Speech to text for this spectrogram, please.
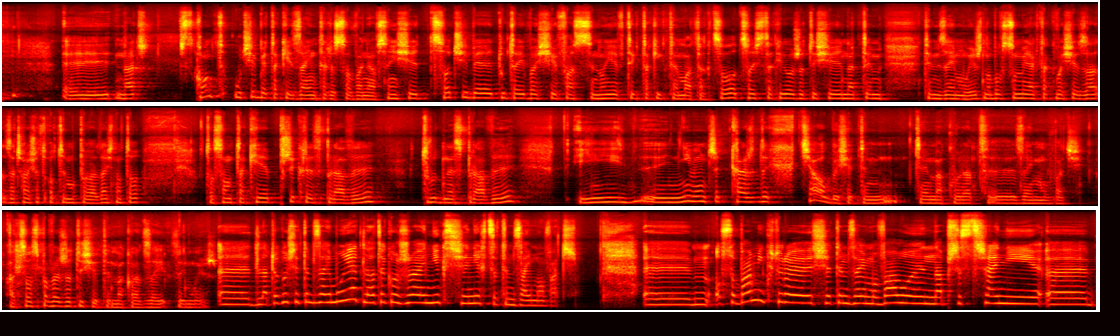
Y, skąd u ciebie takie zainteresowania? W sensie, co ciebie tutaj właśnie fascynuje w tych takich tematach? Co, coś takiego, że ty się jednak tym, tym zajmujesz? No bo w sumie jak tak właśnie za, zaczęłaś o, o tym opowiadać, no to, to są takie przykre sprawy, trudne sprawy i y, nie wiem, czy każdy chciałby się tym, tym akurat y, zajmować. A co sprawia, że ty się tym akurat zaj, zajmujesz? E, Dlaczego się tym zajmuję? Dlatego, że nikt się nie chce tym zajmować. Osobami, które się tym zajmowały na przestrzeni e,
